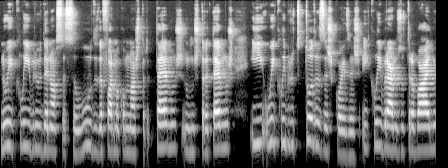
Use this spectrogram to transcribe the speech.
no equilíbrio da nossa saúde, da forma como nós tratamos, nos tratamos e o equilíbrio de todas as coisas, equilibrarmos o trabalho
